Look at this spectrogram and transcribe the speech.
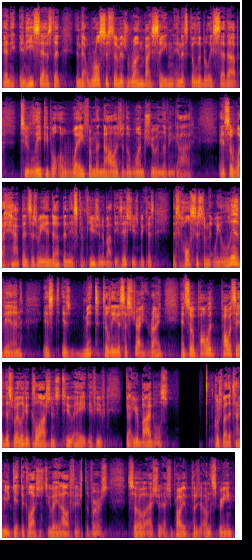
And, and he says that and that world system is run by Satan and it's deliberately set up to lead people away from the knowledge of the one true and living God. And so what happens is we end up in this confusion about these issues because this whole system that we live in is, is meant to lead us astray, right? And so Paul would, Paul would say it this way. Look at Colossians 2 8 if you've got your Bibles. Of course, by the time you get to Colossians 2 8, I'll finish the verse. So I should, I should probably put it on the screen.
